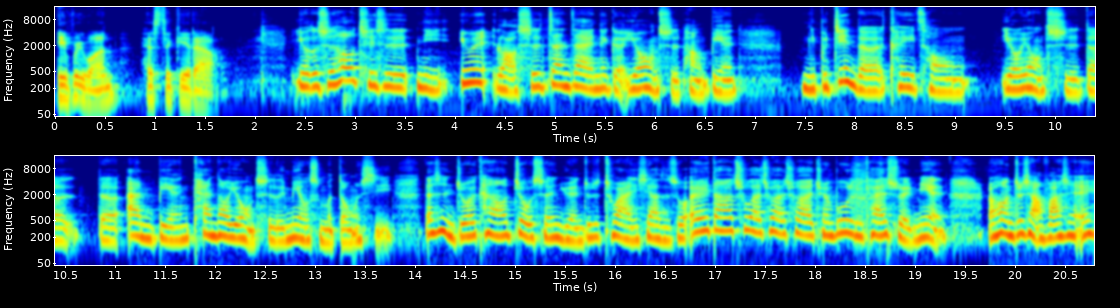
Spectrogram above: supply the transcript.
everyone has to get out. 有的时候，其实你因为老师站在那个游泳池旁边，你不见得可以从 游泳池的的岸边看到游泳池里面有什么东西，但是你就会看到救生员就是突然一下子说：“哎，大家出来，出来，出来，全部离开水面。”然后你就想发现，哎，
